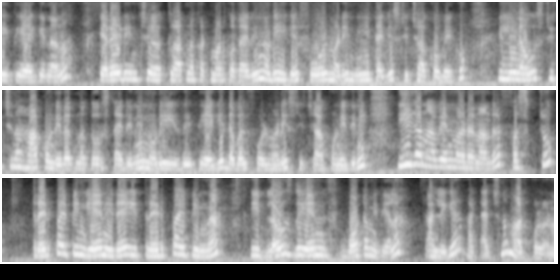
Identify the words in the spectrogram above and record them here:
ರೀತಿಯಾಗಿ ನಾನು ಎರಡು ಇಂಚ್ ಕ್ಲಾತ್ನ ಕಟ್ ಮಾಡ್ಕೋತಾ ಇದ್ದೀನಿ. ನೋಡಿ, ಹೀಗೆ ಫೋಲ್ಡ್ ಮಾಡಿ ನೀಟಾಗಿ ಸ್ಟಿಚ್ ಹಾಕೋಬೇಕು ಇಲ್ಲಿ ನಾವು ಸ್ಟಿಚ್ನ ಹಾಕೊಂಡಿರೋದನ್ನ ತೋರಿಸ್ತಾ ಇದ್ದೀನಿ. ನೋಡಿ, ಈ ರೀತಿಯಾಗಿ ಡಬಲ್ ಫೋಲ್ಡ್ ಮಾಡಿ ಸ್ಟಿಚ್ ಹಾಕೊಂಡಿದ್ದೀನಿ. ಈಗ ನಾವೇನು ಮಾಡೋಣ ಅಂದ್ರೆ ಫಸ್ಟು ಥ್ರೆಡ್ ಪೈಪಿಂಗ್ ಏನಿದೆ, ಈ ಥ್ರೆಡ್ ಪೈಪಿಂಗ್ನ ಈ ಬ್ಲೌಸ್ದು ಏನು ಬಾಟಮ್ ಇದೆಯಲ್ಲ, ಅಲ್ಲಿಗೆ ಅಟ್ಯಾಚ್ನ ಮಾಡ್ಕೊಳ್ಳೋಣ.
